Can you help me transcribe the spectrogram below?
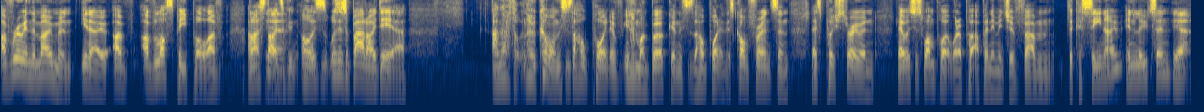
I've ruined the moment. You know, I've I've lost people. I've and I started Yeah. to think, oh, this is, was this a bad idea? And then I thought, no, come on, this is the whole point of you know my book, and this is the whole point of this conference, and let's push through. And there was just one point when I put up an image of um, the casino in Luton, Yeah.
